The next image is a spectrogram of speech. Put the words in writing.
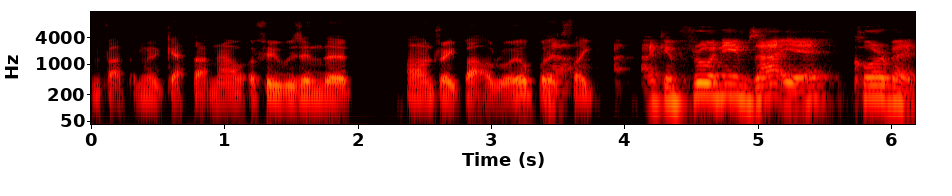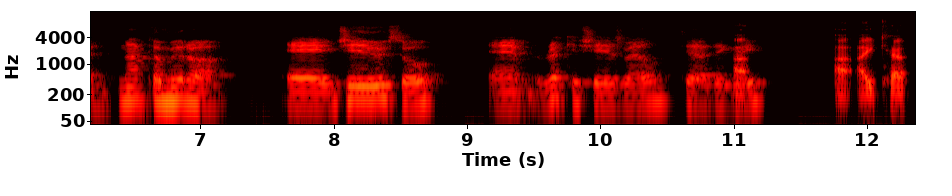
in fact, I'm going to get that now of who was in the Andre Battle Royal, but it's like I, I can throw names at you: Corbin, Nakamura, uh, Jey Uso, um, Ricochet as well to a degree. I, I kept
